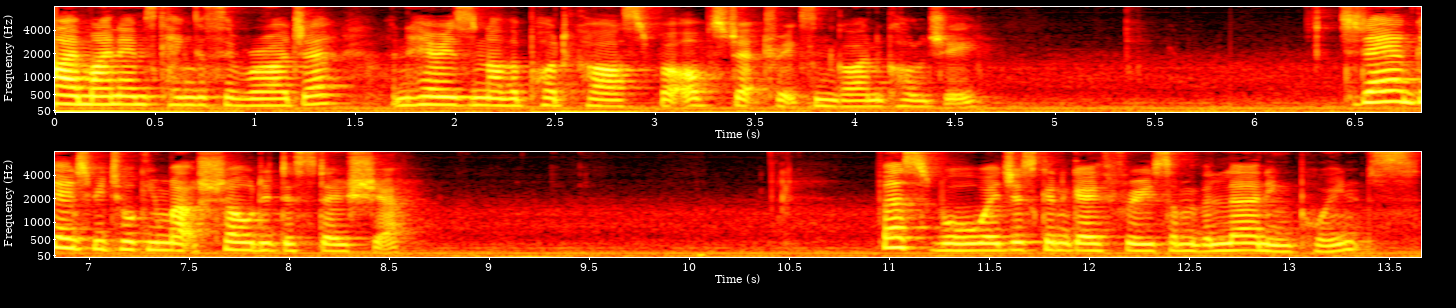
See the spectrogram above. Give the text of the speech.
Hi, my name is Kenga Sivaraja, and here is another podcast for obstetrics and gynecology. Today I'm going to be talking about shoulder dystocia. First of all, we're just going to go through some of the learning points.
